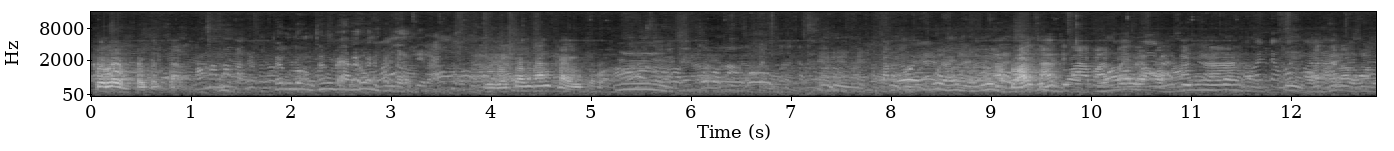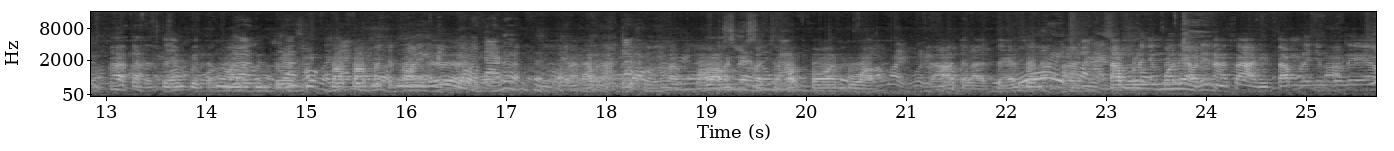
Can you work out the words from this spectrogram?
คือเริ่มไปจังสันทั้งลงทั้งแบนลงกันเลยอยู่ในช่องทางไก่ใช่ไหมร้อยสาม ถ้าจะแซมเป็นตั้งน้อยเป็นตัวที่ปรับปรับมาจากน้อยเด้อนะครับมาพอมันพัชรพรบวกดาวจราแสนสนตำเลยยังบ่แล้วได้นาซาดิตำเลยยังบ่แล้ว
